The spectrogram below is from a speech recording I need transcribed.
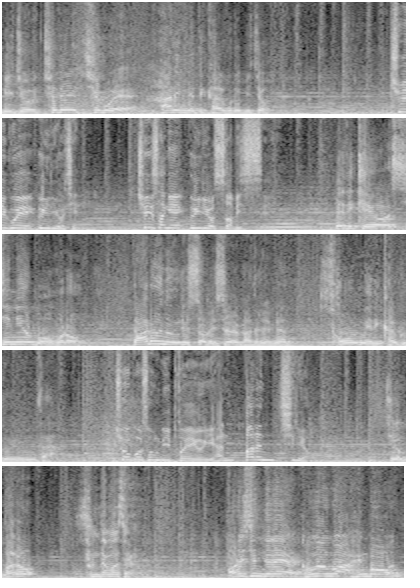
미주 최대 최고의 한인 메디칼 그룹이죠. 최고의 의료진, 최상의 의료 서비스. 메디케어 시니어 보험으로 빠른 의료 서비스를 받으려면 서울 메디칼 그룹입니다. 초고속 리퍼에 의한 빠른 치료. 지금 바로 상담하세요. 어르신들의 건강과 행복은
